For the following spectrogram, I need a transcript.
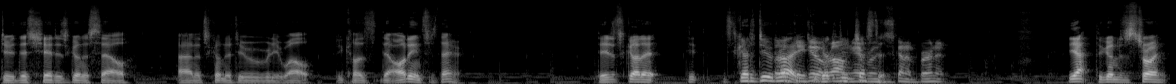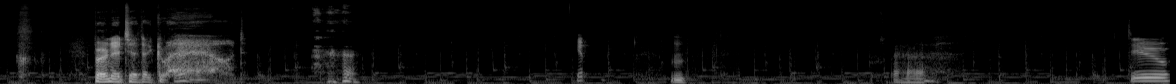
dude, this shit is gonna sell, and it's gonna do really well because the audience is there. They just gotta, they just gotta do it But if right. they do it gotta wrong, do everyone's justice. just gonna burn it. Yeah, they're gonna destroy it. Burn it to the ground. Yep. Uh, do you,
